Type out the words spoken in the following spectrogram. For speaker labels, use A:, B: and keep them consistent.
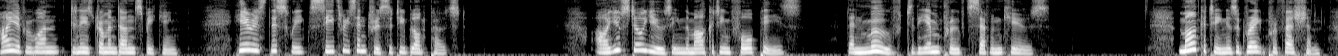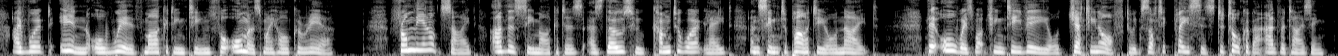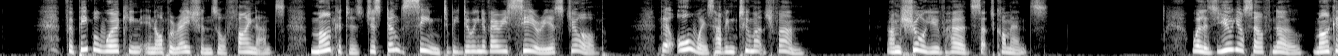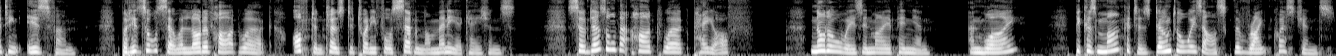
A: Hi everyone, Denyse Drummond-Dunn speaking. Here is this week's C3 Centricity blog post. Are you still using the marketing 4 Ps? Then move to the improved 7 Qs. Marketing is a great profession. I've worked in or with marketing teams for almost my whole career. From the outside, others see marketers as those who come to work late and seem to party all night. They're always watching TV or jetting off to exotic places to talk about advertising. For people working in operations or finance, marketers just don't seem to be doing a very serious job. They're always having too much fun. I'm sure you've heard such comments. Well, as you yourself know, marketing is fun, but it's also a lot of hard work, often close to 24 7 on many occasions. So, does all that hard work pay off? Not always, in my opinion. And why? Because marketers don't always ask the right questions.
